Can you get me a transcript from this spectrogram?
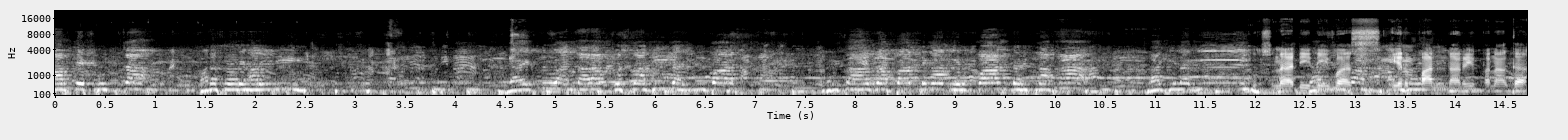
partai puncak pada sore hari ini, yaitu antara Kusnadi dari Ibas bersahabat dengan Irfan dari Penaka. Lagi-lagi Kusnadi Dimas Irfan dari Penaga.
